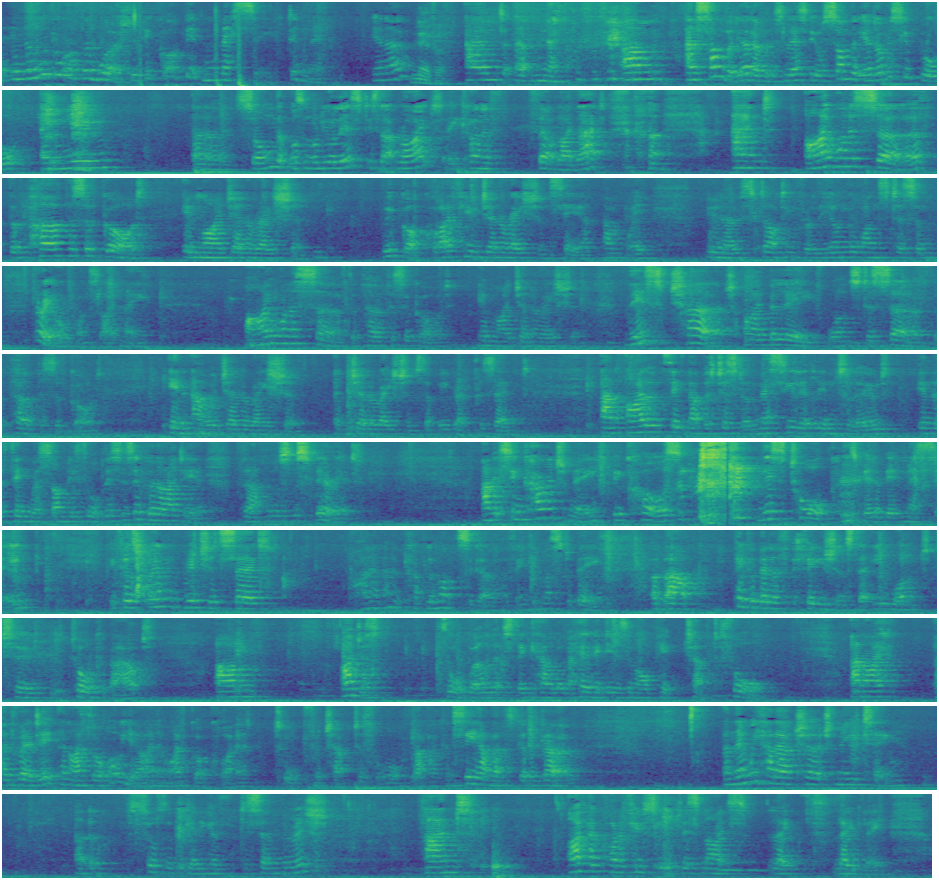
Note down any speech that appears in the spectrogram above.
then, in the middle of the worship, it got a bit messy, didn't it? You know? Never. And uh, never. um, and somebody, I don't know if it was Leslie or somebody, had obviously brought a new uh, song that wasn't on your list. Is that right? It kind of felt like that. and I want to serve the purpose of God in my generation. We've got quite a few generations here, haven't we? You know, starting from the younger ones to some very old ones like me. I want to serve the purpose of God in my generation. This church, I believe, wants to serve the purpose of God in our generation and generations that we represent. And I don't think that was just a messy little interlude in the thing where somebody thought this is a good idea. That was the spirit. And it's encouraged me because this talk has been a bit messy. Because when Richard said, I don't know, a couple of months ago, I think it must have been, about pick a bit of Ephesians that you want to talk about, um, I just thought, well, let's think how long ahead it is, and I'll pick chapter 4. And I had read it, and I thought, oh, yeah, I know, I've got quite a talk for chapter 4, but I can see how that's going to go. And then we had our church meeting at the sort of the beginning of December-ish, and I've had quite a few sleepless nights late, lately.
